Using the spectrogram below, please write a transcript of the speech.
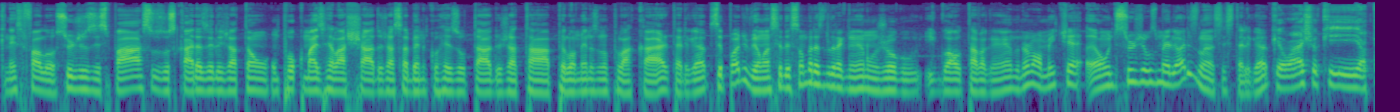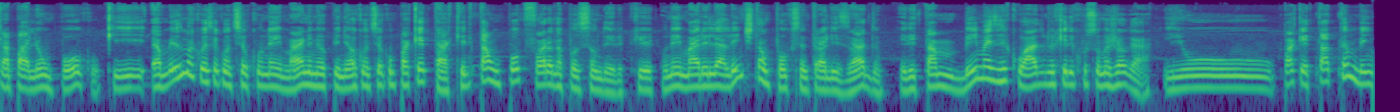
que nem se falou, surge os espaços, os caras eles já estão um pouco mais relaxados, já sabendo que o resultado já tá pelo menos no placar, tá ligado? Você pode ver, uma seleção brasileira ganhando um jogo igual tava ganhando, normalmente é, é onde surgem os melhores lances, tá ligado? que eu acho que atrapalhou um pouco, que é a mesma coisa que aconteceu com o Neymar, na minha opinião, aconteceu com o Paquetá, que ele tá um pouco fora da posição dele, porque o Neymar, ele além de estar um pouco centralizado, ele tá bem mais recuado do que ele costuma jogar. E o Paquetá também,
